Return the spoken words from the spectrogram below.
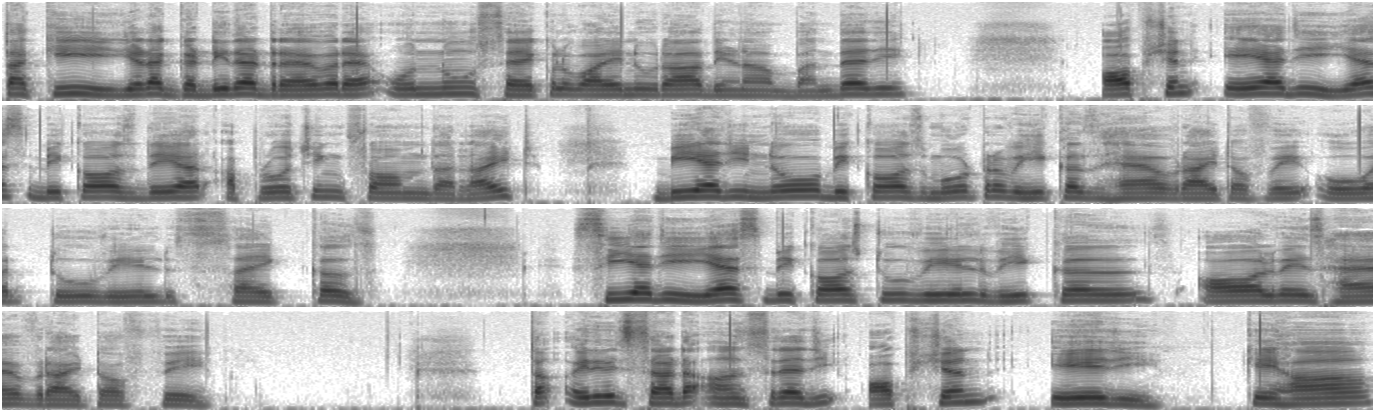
ਤਾਂ ਕੀ ਜਿਹੜਾ ਗੱਡੀ ਦਾ ਡਰਾਈਵਰ ਹੈ, ਉਹਨੂੰ ਸਾਈਕਲ ਵਾਲੇ ਨੂੰ ਰਾਹ ਦੇਣਾ ਬੰਦ ਹੈ ਜੀ? ਆਪਸ਼ਨ ਏ ਹੈ ਜੀ yes because they are approaching from the right B ਹੈ ਜੀ no because motor vehicles have right of way over two wheeled cycles C ਹੈ ਜੀ yes because two wheeled vehicles always have right of way ਤਾਂ ਇਹਦੇ ਵਿੱਚ ਸਾਡਾ ਆਨਸਰ ਹੈ ਜੀ ਆਪਸ਼ਨ ਏ ਜੀ ਕਿ ਹਾਂ,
